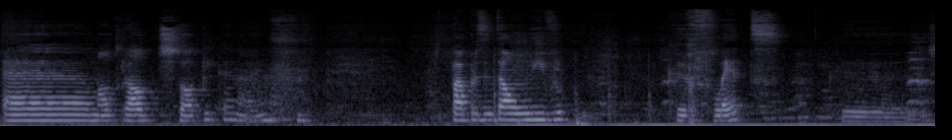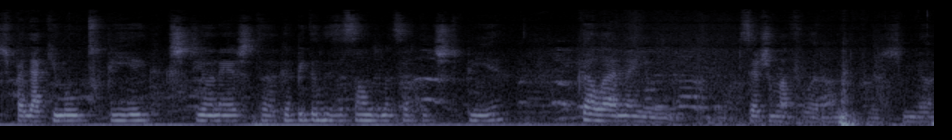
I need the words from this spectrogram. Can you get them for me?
Uh, uma altura algo distópica, não é? Para apresentar um livro que reflete, que espalha aqui uma utopia e que questiona esta capitalização de uma certa distopia, que a Lana e o Sérgio Má falarão depois melhor.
